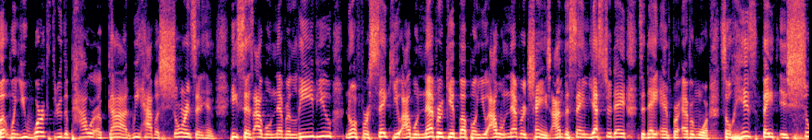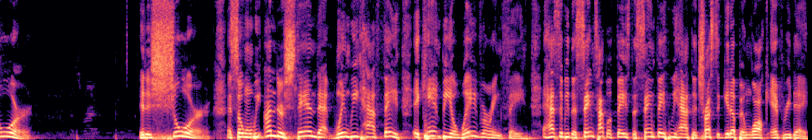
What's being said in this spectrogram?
But when you work through the power of God, we have assurance in Him. He says, I will never leave you nor forsake you. I will never give up on you. I will never change. I'm the same yesterday, today, and forevermore. So His faith is sure. It is sure. And so when we understand that when we have faith, it can't be a wavering faith. It has to be the same type of faith, the same faith we have to trust to get up and walk every day.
